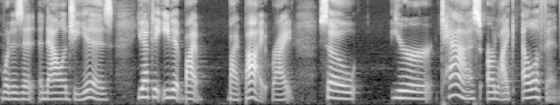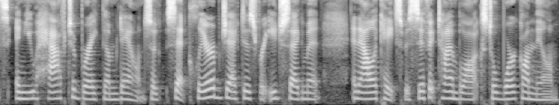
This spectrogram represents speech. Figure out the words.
what is it analogy is, you have to eat it by by bite, right? So your tasks are like elephants and you have to break them down. So set clear objectives for each segment and allocate specific time blocks to work on them.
